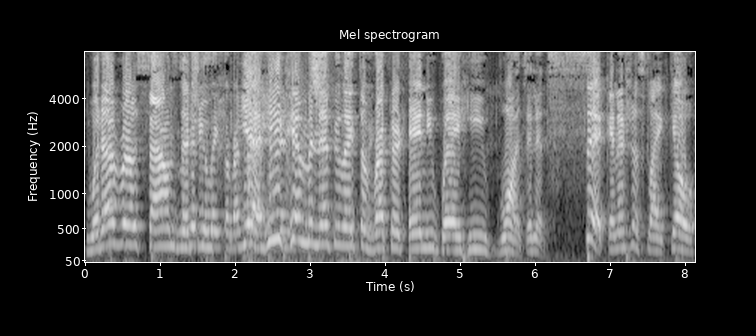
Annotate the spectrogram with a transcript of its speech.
Whatever sounds that you, Mm-hmm. The record yeah, he can manipulate the record any way he wants, and it sick, and it's just like, yo,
